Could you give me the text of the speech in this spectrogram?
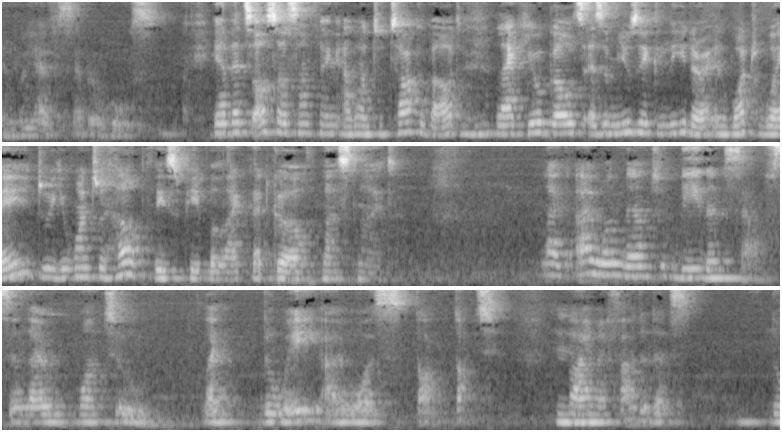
And we have several goals. Yeah, that's also something I want to talk about. Mhm. Like your goals as a music leader, in what way do you want to help these people, like that girl last night? Like I want them to be themselves, and I want to, like the way I was taught, taught Mm. by my father. That's the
